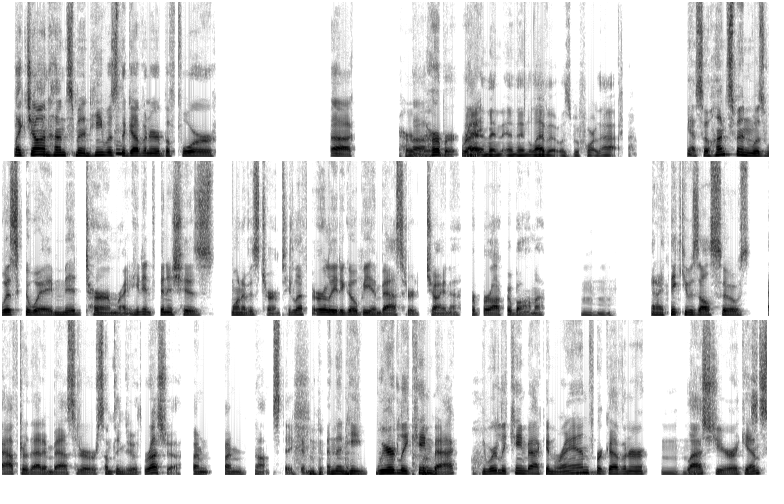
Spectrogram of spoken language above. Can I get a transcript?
like Jon Huntsman. He was the governor before uh, Herbert, uh, Herbert, Yeah, right? and then and then Leavitt was before that. Yeah, so Huntsman was whisked away mid-term, right? He didn't finish his one of his terms. He left early to go be ambassador to China for Barack Obama, hmm and I think he was also after that ambassador or something to do with Russia, if I'm if I'm not mistaken. and then he weirdly came back. He weirdly came back and ran Mhm. for governor hmm last year against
